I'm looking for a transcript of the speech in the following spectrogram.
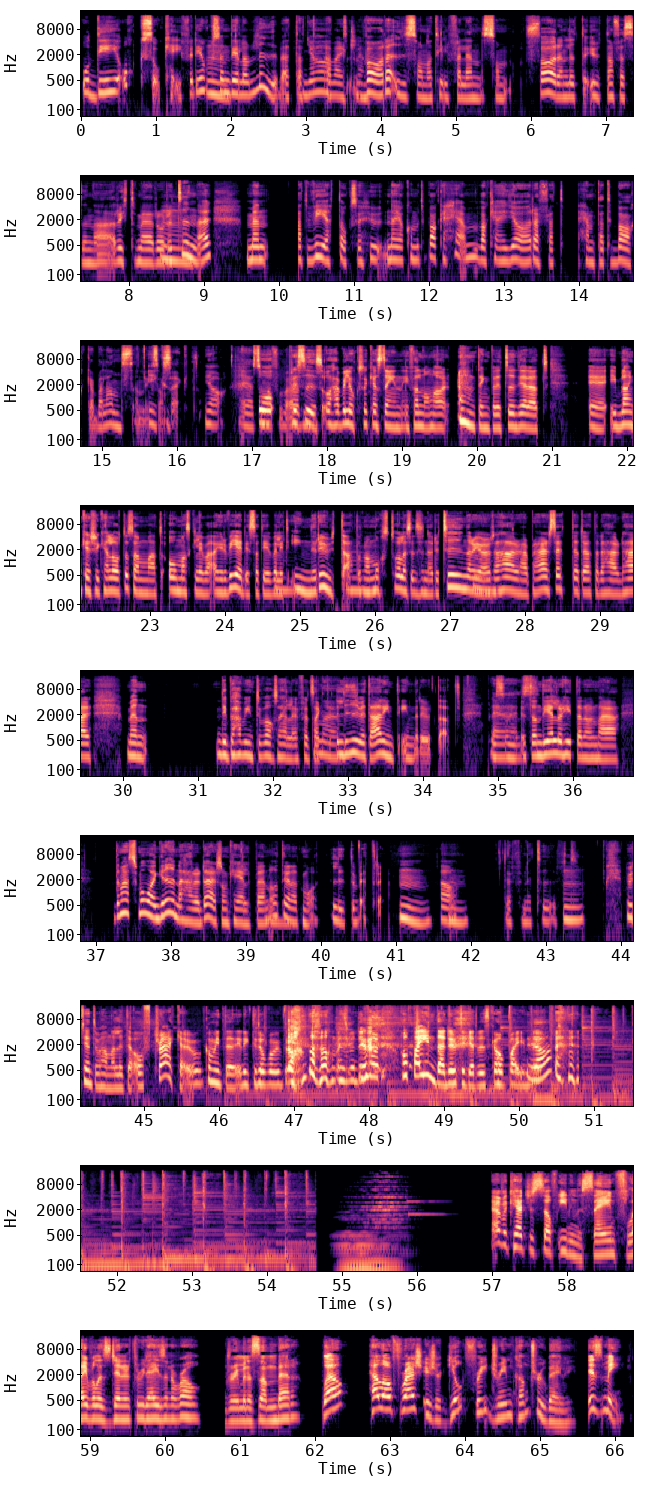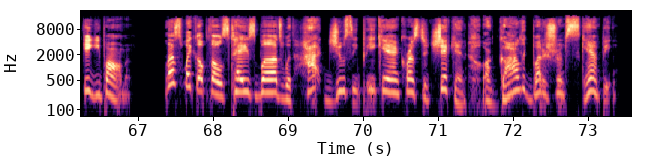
Och det är också okej, för det är också Mm. en del av livet. Att, Ja, att vara i såna tillfällen som för en lite utanför sina rytmer och Mm. rutiner. Men att veta också hur, när jag kommer tillbaka hem, vad kan jag göra för att hämta tillbaka balansen? Liksom. Exakt. Ja. Eh, så Och precis, och här vill jag också kasta in ifall någon har tänkt på det tidigare att eh, ibland kanske det kan låta som att om man ska leva ayurvediskt att det är väldigt Mm. inrutat. Mm. Att man måste hålla sig till sina rutiner och göra Mm. så här och det här på det här sättet och äta det här och det här. Men det behöver inte vara så heller för att sagt, Nej. livet är inte inrutat. Eh, utan det gäller att hitta de här, de här små grejerna här och där som kan hjälpa en Mm. återigen att må lite bättre. mm, Ja. mm, definitivt. Nu vet jag inte om vi hamnar lite off track här. Jag kommer inte riktigt ihåg vad vi pratade om. Men du får hoppa in där du tycker att vi ska hoppa in. nu. Ja. Ever catch yourself eating the same flavorless dinner three days in a row? Dreaming of something better? Well, HelloFresh is your guilt-free dream come true, baby. It's me, Gigi Palmer. Let's wake up those taste buds with hot, juicy pecan-crusted chicken or garlic butter shrimp scampi.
